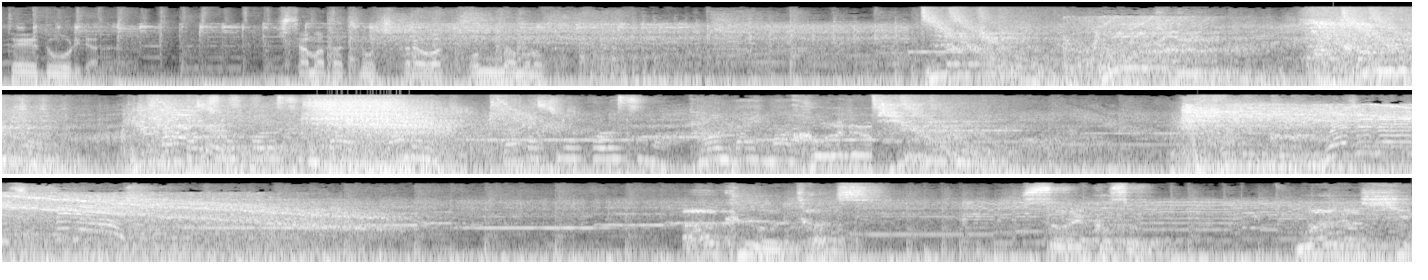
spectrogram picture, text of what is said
定通りだ。な貴様たちの力はこんなものか。殺すの問題ないこれで死悪を断つそれこそ我が使命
